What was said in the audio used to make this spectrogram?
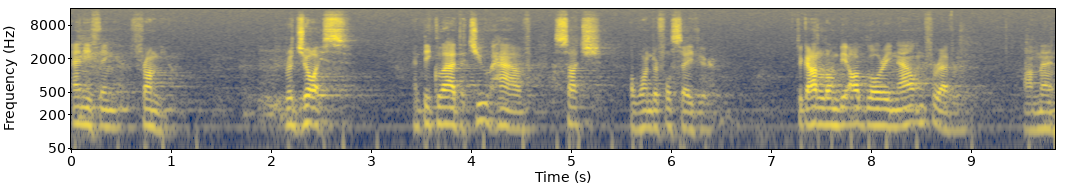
anything from you. Rejoice and be glad that you have such a wonderful Savior. To God alone be all glory now and forever. Amen.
